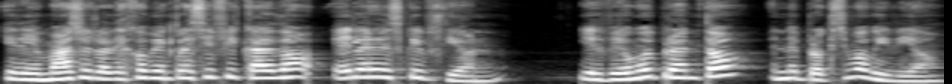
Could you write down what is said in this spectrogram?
Y además os lo dejo bien clasificado en la descripción. Y os veo muy pronto en el próximo vídeo.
